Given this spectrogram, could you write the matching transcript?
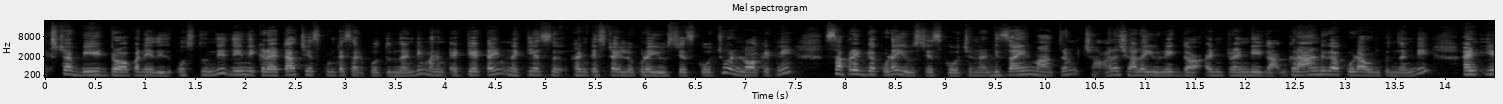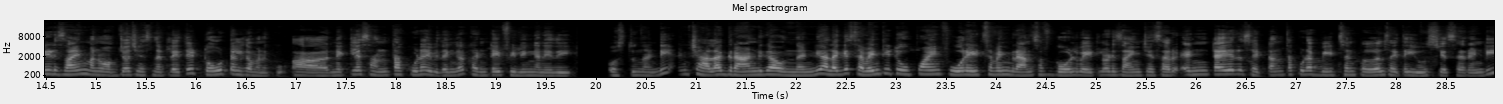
ఎక్స్ట్రా బీడ్ డ్రాప్ అనేది వస్తుంది. దీన్ని ఇక్కడ అటాచ్ చేసుకుంటే సరిపోతుందండి. మనం ఎట్ ఏ టైం నెక్లెస్ కంటే స్టైల్లో కూడా యూస్ చేసుకోవచ్చు. అండ్ లాకెట్ని సపరేట్గా కూడా యూస్ చేసుకోవచ్చు. అన్న డిజైన్ మాత్రం చాలా చాలా యూనిక్గా అండ్ ట్రెండీగా గ్రాండ్గా కూడా ఉంటుందండి. అండ్ ఈ డిజైన్ మనం అబ్జర్వ్ చేసినట్లయితే టోటల్గా మనకు ఆ నెక్లెస్ అంతా కూడా ఈ విధంగా కంటే ఫీలింగ్ అనేది వస్తుందండి. అండ్ చాలా గ్రాండ్గా ఉందండి. అలాగే seventy two point four eight seven grams of gold వెయిట్లో డిజైన్ చేశారు. ఎంటైర్ సెట్ అంతా కూడా బీట్స్ అండ్ పర్ల్స్ అయితే యూస్ చేశారండి.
